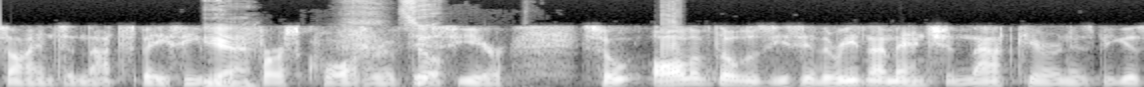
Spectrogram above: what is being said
signs in that space, even yeah. the first quarter of so, this year. So all of those, you see, the reason I mentioned that, Kieran, is because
